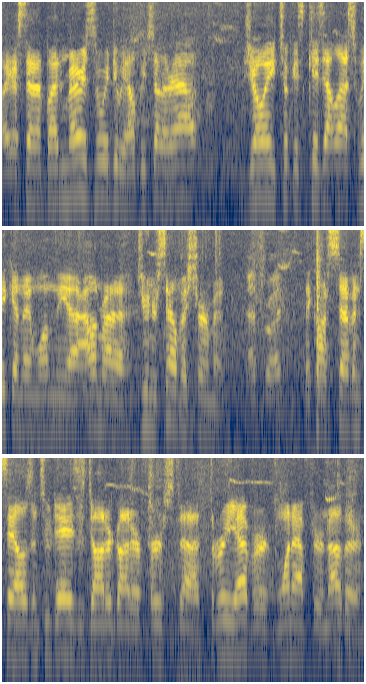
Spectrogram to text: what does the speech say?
Like I said, at Bud and what we do. We help each other out. Joey took his kids out last week and then won the uh, Alameda Junior Sailfish Tournament. That's right. They caught seven sails in two days. His daughter got her first uh, three ever, one after another.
